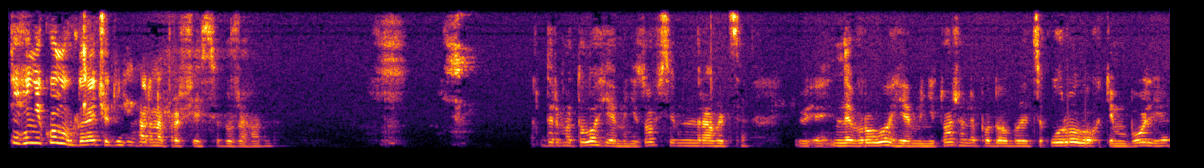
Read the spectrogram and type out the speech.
Та гінеколог, до речі, дуже гарна професія, дуже гарна. Дерматологія мені зовсім не нравиться. Неврологія мені теж не подобається. Уролог тим більше.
